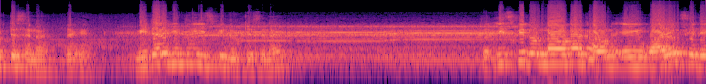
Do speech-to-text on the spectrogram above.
উঠতেছে না, দেখেন। মিটারে কিন্তু স্পিড উঠতেছে না। তো স্পিড না ওঠার কারণ এই ওয়ারিং সেটে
